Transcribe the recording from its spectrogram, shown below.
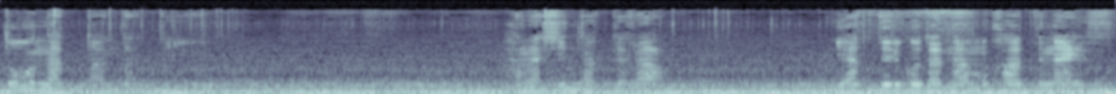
どうなったんだっていう話になったらやってることは何も変わってないです。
